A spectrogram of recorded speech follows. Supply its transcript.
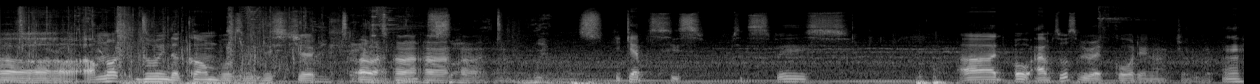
Uh, I'm not doing the combos with this chick. Alright, alright, alright, alright. He kept his, his space. Uh, oh, I'm supposed to be recording actually. Eh.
